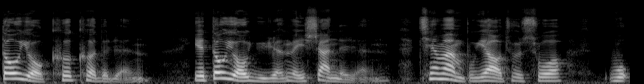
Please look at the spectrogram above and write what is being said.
都有苛刻的人，也都有与人为善的人。千万不要就是说我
